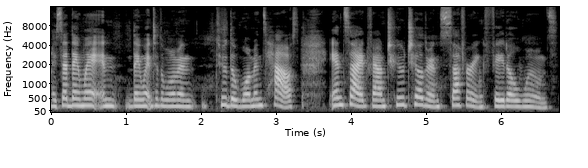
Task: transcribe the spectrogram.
They said they went and they went to the woman to the woman's house. Inside, found two children suffering fatal wounds.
